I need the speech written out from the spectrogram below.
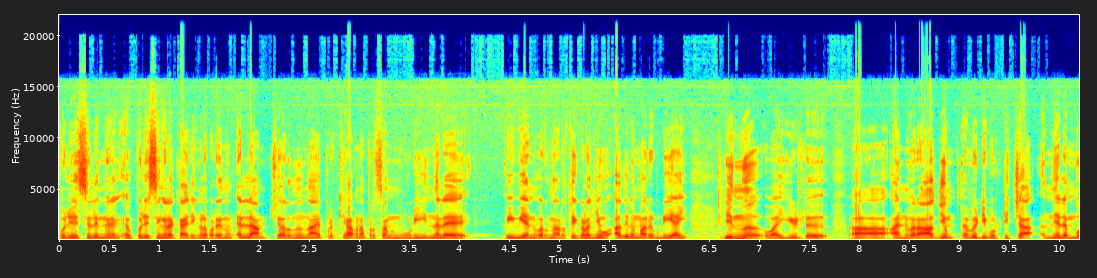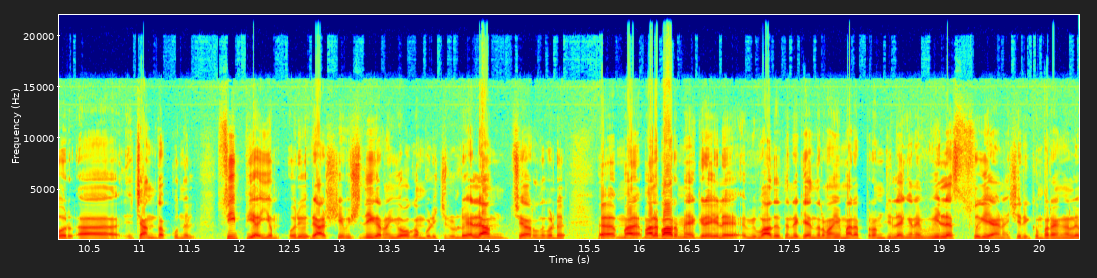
പോലീസിലിങ്ങനെ പോലീസിങ്ങിലെ കാര്യങ്ങൾ പറയുന്നു എല്ലാം ചേർന്ന് നയപ്രഖ്യാപന പ്രസംഗം കൂടി ഇന്നലെ പി വി അൻവർ നടത്തിക്കളഞ്ഞു അതിന് മറുപടിയായി ഇന്ന് വൈകിട്ട് അൻവർ ആദ്യം വെടിപൊട്ടിച്ച നിലമ്പൂർ ചന്തക്കുന്നിൽ സി പി ഐ എം ഒരു രാഷ്ട്രീയ വിശദീകരണ യോഗം വിളിച്ചിട്ടുണ്ട്. എല്ലാം ചേർന്നുകൊണ്ട് മലബാർ മേഖലയിലെ വിവാദത്തിന്റെ കേന്ദ്രമായി മലപ്പുറം ജില്ല ഇങ്ങനെ വിലസുകയാണ്. ശരിക്കും പറയുന്നത്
